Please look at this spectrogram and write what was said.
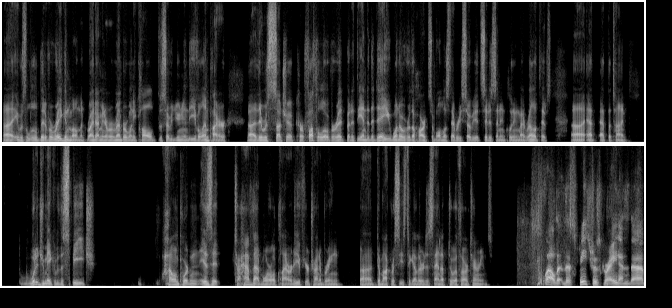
Uh, it was a little bit of a Reagan moment, right? I mean, I remember when he called the Soviet Union the evil empire. Uh, there was such a kerfuffle over it, but at the end of the day, you won over the hearts of almost every Soviet citizen, including my relatives uh, at at the time. What did you make of the speech? How important is it to have that moral clarity if you're trying to bring uh, democracies together to stand up to authoritarians. Well, the, the speech was great, and uh,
